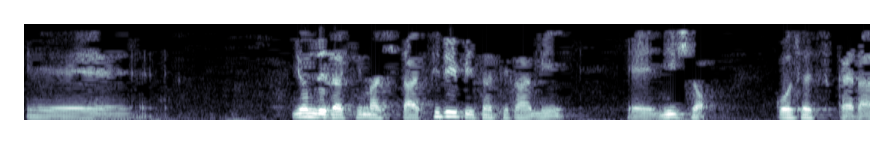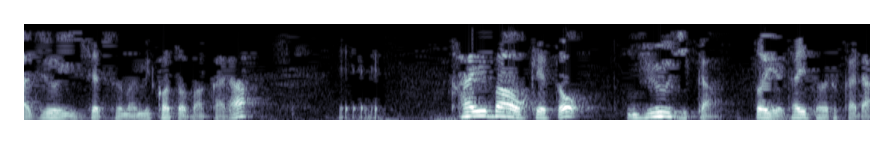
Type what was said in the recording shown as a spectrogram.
えー、読んでいただきましたピリピの手紙、えー、2章、5節から11節の御言葉から、えー、会話を受けと十字架というタイトルから、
